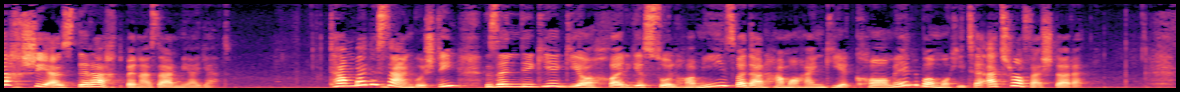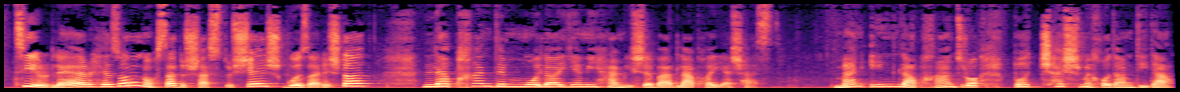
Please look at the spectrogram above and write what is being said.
بخشی از درخت به نظر می آید. تنبل سنگشتی زندگی گیاهخواری صلحآمیز و در هماهنگی کامل با محیط اطرافش دارد. تیرلر 1966 گزارش داد. لبخند ملایمی همیشه بر لبهایش هست. من این لبخند را با چشم خودم دیدم.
